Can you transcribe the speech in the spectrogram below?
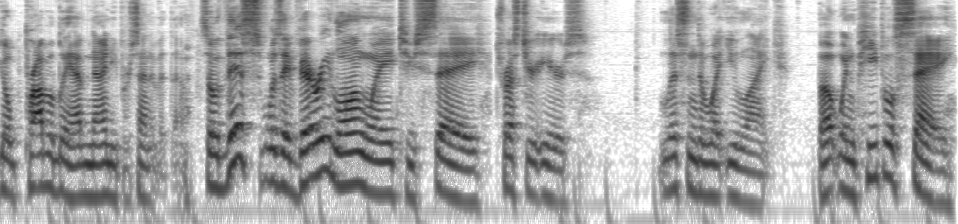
You'll probably have 90% of it though. So this was a very long way to say, trust your ears. Listen to what you like. But when people say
